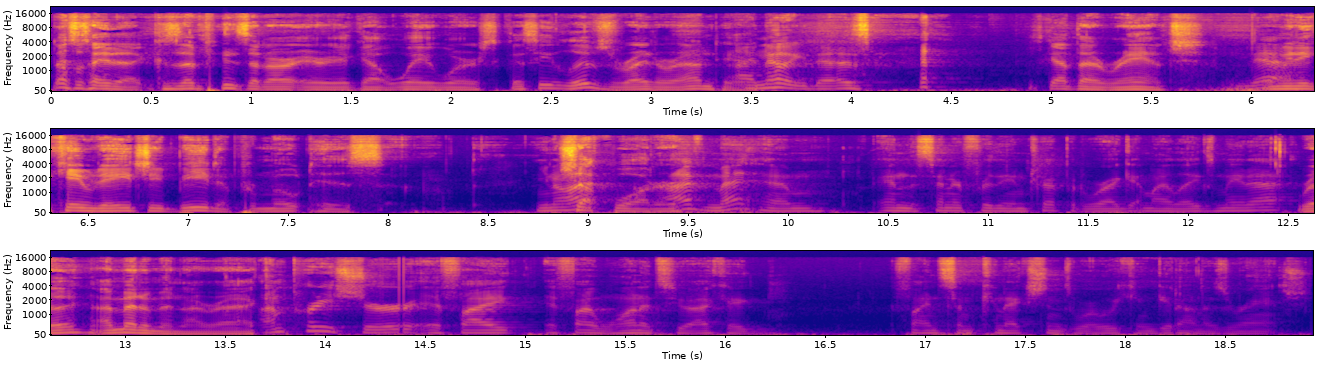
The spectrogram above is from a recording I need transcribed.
Don't say that because that means that our area got way worse because he lives right around here. I know he does. He's got that ranch. Yeah. I mean, he came to HEB to promote his. You know, Chuck I, Water. I've met him in the Center for the Intrepid, where I get my legs made at. Really, I met him in Iraq. I'm pretty sure if I if I wanted to, I could find some connections where we can get on his ranch.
